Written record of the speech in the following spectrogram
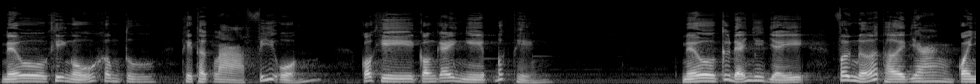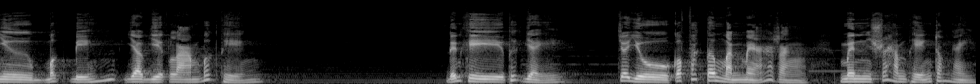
Nếu khi ngủ không tu Thì thật là phí uổng có khi còn gây nghiệp bất thiện. Nếu cứ để như vậy, phân nửa thời gian coi như mất biến vào việc làm bất thiện. Đến khi thức dậy, cho dù có phát tâm mạnh mẽ rằng mình sẽ hành thiện trong ngày,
